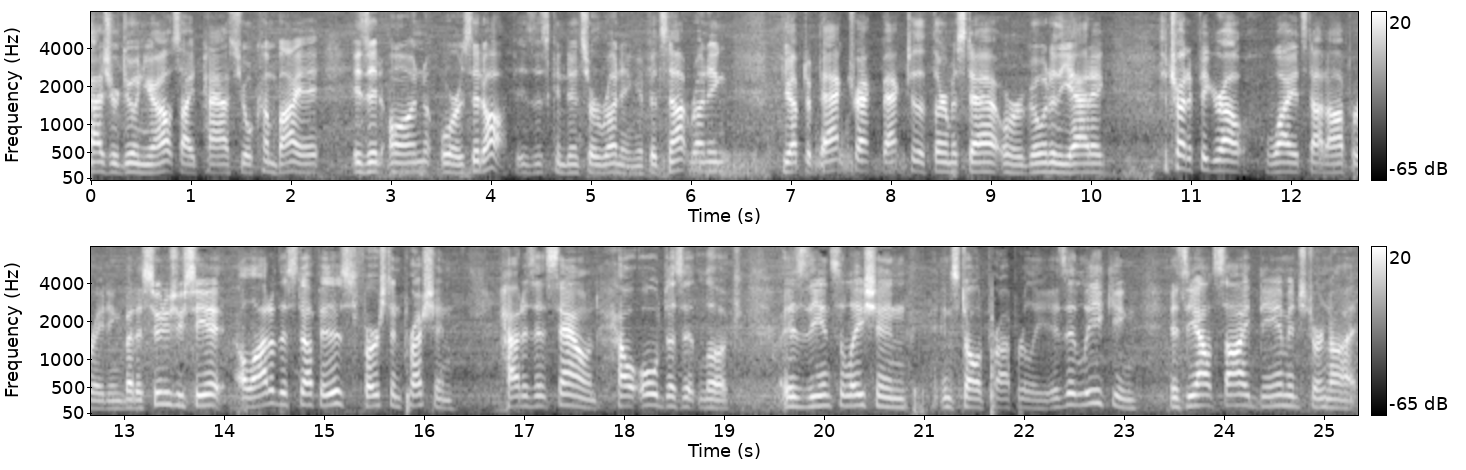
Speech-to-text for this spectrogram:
as you're doing your outside pass, you'll come by it. Is it on or is it off? Is this condenser running? If it's not running, you have to backtrack back to the thermostat or go into the attic to try to figure out why it's not operating. But as soon as you see it, a lot of this stuff is first impression how does it sound? How old does it look? Is the insulation installed properly? Is it leaking? Is the outside damaged or not?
